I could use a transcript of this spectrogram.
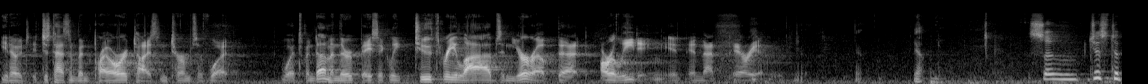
you know, it, it just hasn't been prioritized in terms of what, what's been done. And there are basically two, three labs in Europe that are leading in, in that area. Yeah. So just to,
